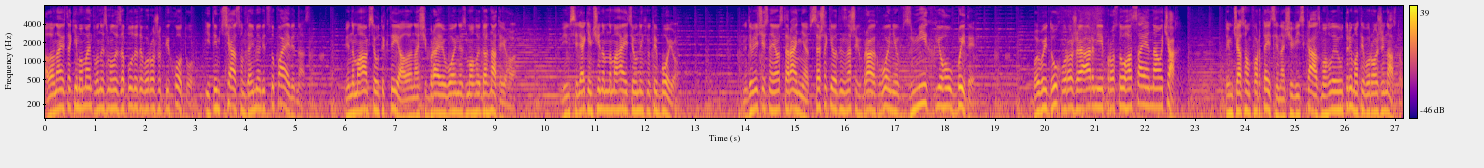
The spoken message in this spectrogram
Але навіть в такий момент вони змогли заплутати ворожу піхоту, і тим часом Даймьо відступає від нас. Він намагався утекти, але наші браві воїни змогли догнати його. Він всіляким чином намагається уникнути бою. Не дивлячись на його старання, все ж таки один з наших бравих воїнів зміг його вбити. Бойовий дух ворожої армії просто угасає на очах. Тим часом в фортеці наші війська змогли утримати ворожий наступ.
